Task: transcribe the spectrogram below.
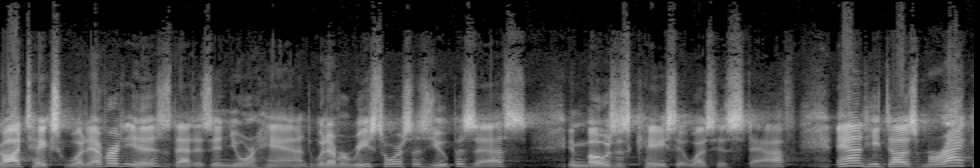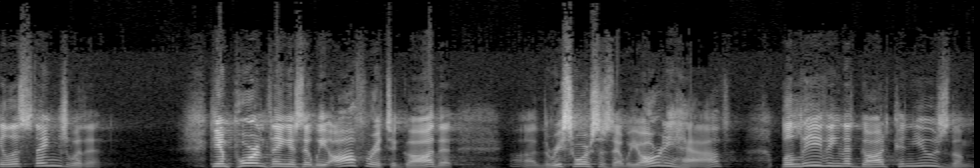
God takes whatever it is that is in your hand, whatever resources you possess, in Moses' case, it was his staff, and he does miraculous things with it. The important thing is that we offer it to God, that uh, the resources that we already have, believing that God can use them.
